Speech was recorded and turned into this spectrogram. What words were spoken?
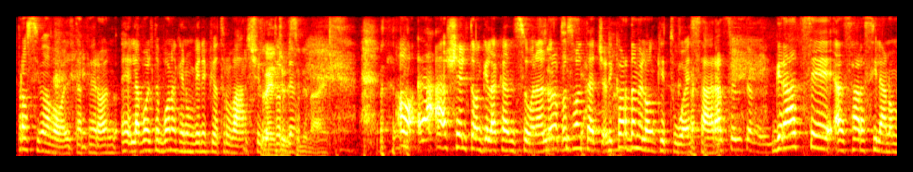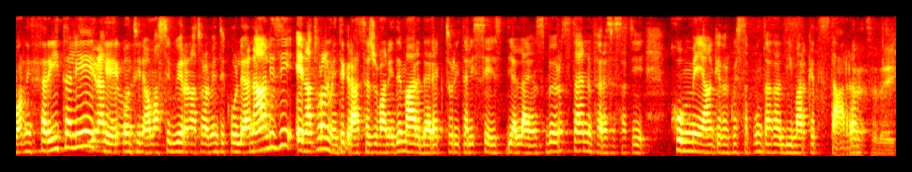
Prossima volta però, è la volta buona che non viene più a trovarci. Strangers in the night. Oh, ha scelto anche la canzone, allora la prossima volta ricordamelo anche tu, eh, Sara. Assolutamente. Grazie a Sara Silano, Morningstar Italy, grazie che a continuiamo a seguire naturalmente con le analisi e naturalmente grazie a Giovanni De Mare, Director Italy Sales di Alliance Bernstein, per essere stati con me anche per questa puntata di Market Star. Grazie a lei.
